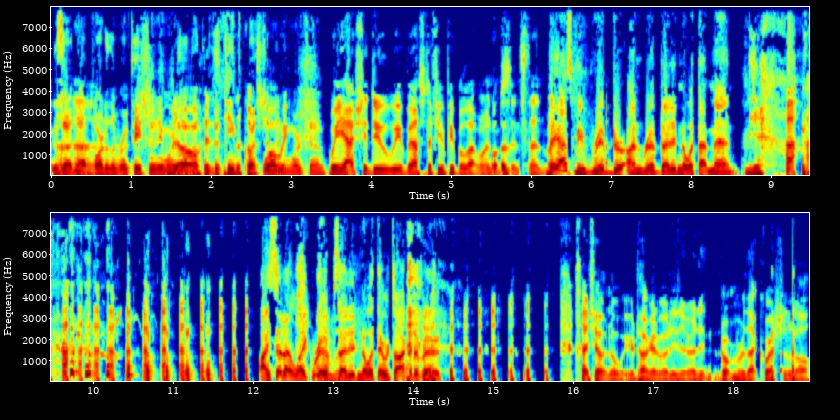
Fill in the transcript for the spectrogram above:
Is that not part of the rotation anymore? Is that not the fifteenth no. question Well, we- anymore, Tim? We actually do. We've asked a few people that one Well, uh, since then. But they asked me ribbed or unribbed. I didn't know what that meant. yeah, I said I like ribs. I didn't know what they were talking about. I don't know what you're talking about either. I didn't don't remember that question at all.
